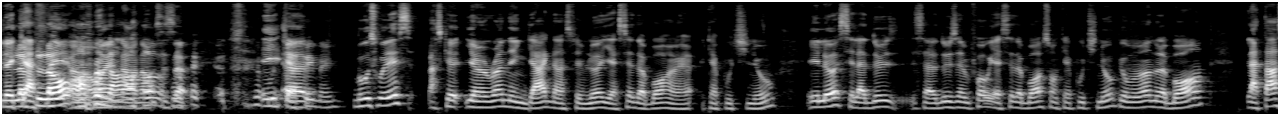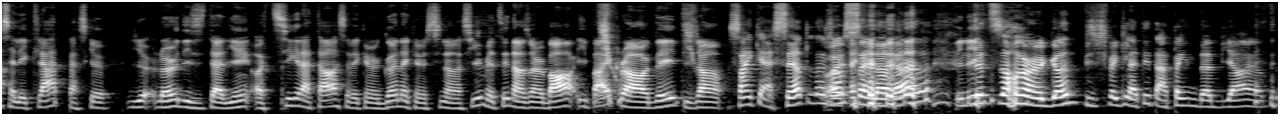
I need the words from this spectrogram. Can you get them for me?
Le café plomb en- en ouais, non, or. non, c'est ça. Et, le café, euh, même. Bruce Willis, parce qu'il y a un running gag dans ce film-là, il essaie de boire un cappuccino. Et là, c'est la, deux- c'est la deuxième fois où il essaie de boire son cappuccino. Puis au moment de le boire, la tasse, elle éclate parce que l'un des Italiens a tiré la tasse avec un gun avec un silencieux, mais tu sais, dans un bar hyper crowded. Puis genre. 5 à 7, là, genre Ouais. sur Saint-Laurent. là. Puis lui- là, tu sors un gun, puis je fais éclater ta pinte de bière. Tu,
